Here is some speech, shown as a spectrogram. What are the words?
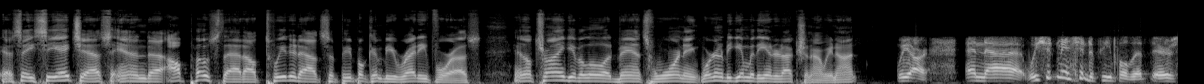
S A C H S, and uh, I'll post that. I'll tweet it out so people can be ready for us. And I'll try and give a little advance warning. We're going to begin with the introduction, are we not? We are. And uh, we should mention to people that there's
